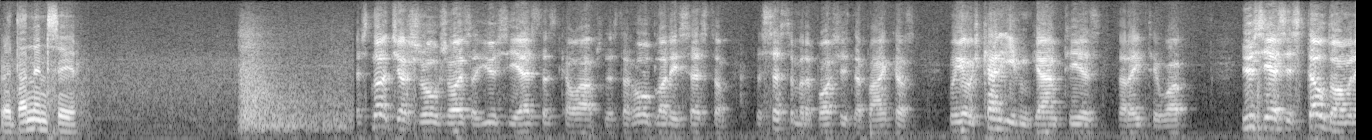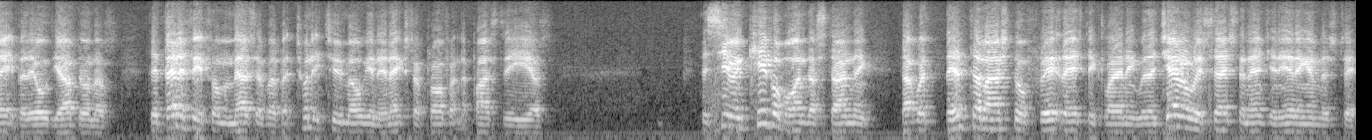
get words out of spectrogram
redundancy It's not just Rolls Royce or UCS that's collapsing, it's the whole bloody system. The system of the bosses and the bankers, which can't even guarantee us the right to work. UCS is still dominated by the old yard owners. They benefit from a merger of about 22 million in extra profit in the past three years. Seem incapable of understanding that with the international freight rates declining, with a general recession in the engineering industry,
